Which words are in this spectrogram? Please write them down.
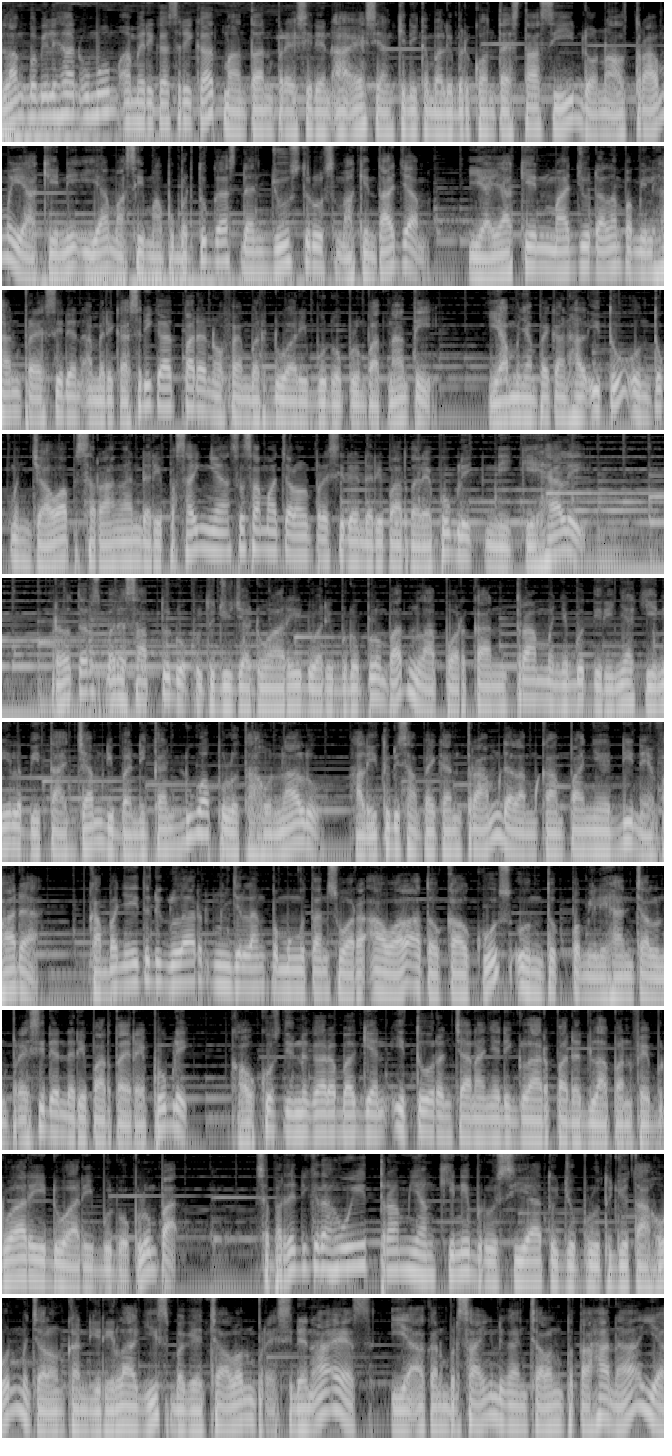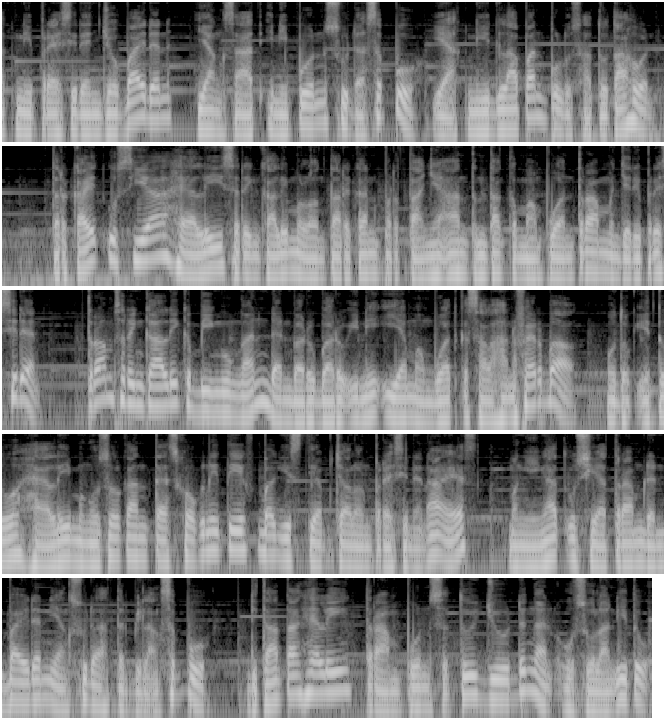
Jelang pemilihan umum Amerika Serikat, mantan Presiden AS yang kini kembali berkontestasi, Donald Trump meyakini ia masih mampu bertugas dan justru semakin tajam. Ia yakin maju dalam pemilihan Presiden Amerika Serikat pada November 2024 nanti. Ia menyampaikan hal itu untuk menjawab serangan dari pesaingnya sesama calon presiden dari Partai Republik, Nikki Haley. Reuters pada Sabtu 27 Januari 2024 melaporkan Trump menyebut dirinya kini lebih tajam dibandingkan 20 tahun lalu. Hal itu disampaikan Trump dalam kampanye di Nevada. Kampanye itu digelar menjelang pemungutan suara awal atau kaukus untuk pemilihan calon presiden dari Partai Republik. Kaukus di negara bagian itu rencananya digelar pada 8 Februari 2024. Seperti diketahui, Trump yang kini berusia 77 tahun mencalonkan diri lagi sebagai calon presiden AS. Ia akan bersaing dengan calon petahana yakni Presiden Joe Biden yang saat ini pun sudah sepuh yakni 81 tahun. Terkait usia, Haley sering kali melontarkan pertanyaan tentang kemampuan Trump menjadi presiden. Trump sering kali kebingungan dan baru-baru ini ia membuat kesalahan verbal. Untuk itu, Haley mengusulkan tes kognitif bagi setiap calon presiden AS, mengingat usia Trump dan Biden yang sudah terbilang sepuh. Ditantang Haley, Trump pun setuju dengan usulan itu.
